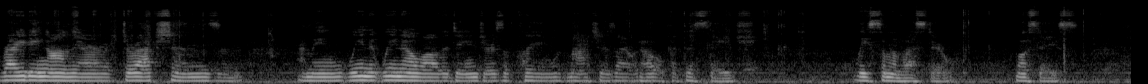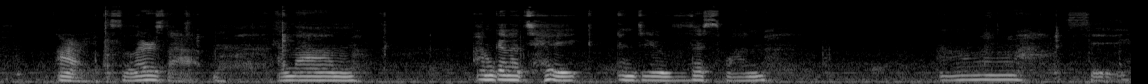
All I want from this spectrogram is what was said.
writing on there of directions and I mean, we, we know all the dangers of playing with matches, I would hope, at this stage. At least some of us do, most days. All right, so there's that. And then I'm gonna take and do this one. Um, let's see,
